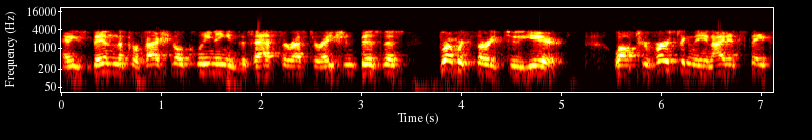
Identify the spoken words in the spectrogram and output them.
and he's been in the professional cleaning and disaster restoration business for over 32 years. While traversing the United States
